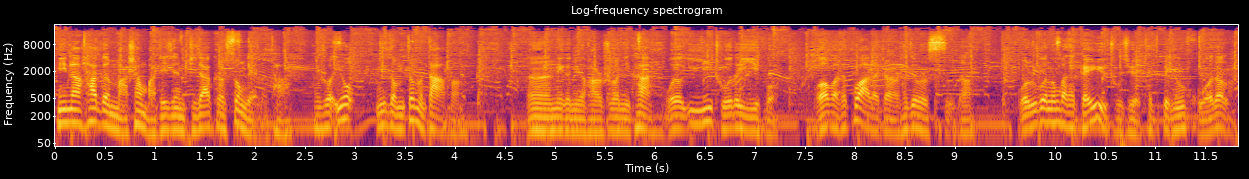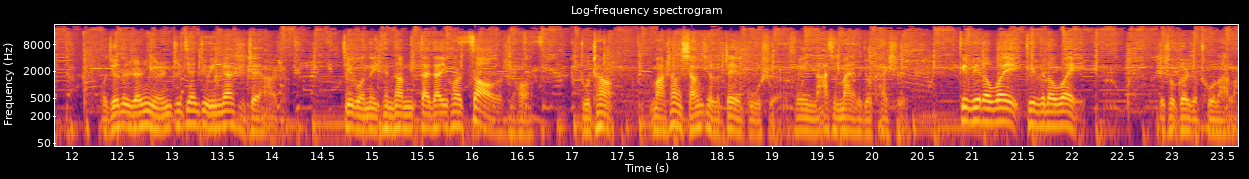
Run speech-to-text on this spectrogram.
妮娜哈根马上把这件皮夹克送给了他。他说：“哟，你怎么这么大方？”嗯，那个女孩说：“你看，我有一衣橱的衣服，我要把它挂在这儿，它就是死的。我如果能把它给予出去，它就变成活的了。我觉得人与人之间就应该是这样的。”结果那天他们大家一块造的时候，主唱马上想起了这个故事，所以拿起麦克就开始 “Give it away, give it away”，这首歌就出来了。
